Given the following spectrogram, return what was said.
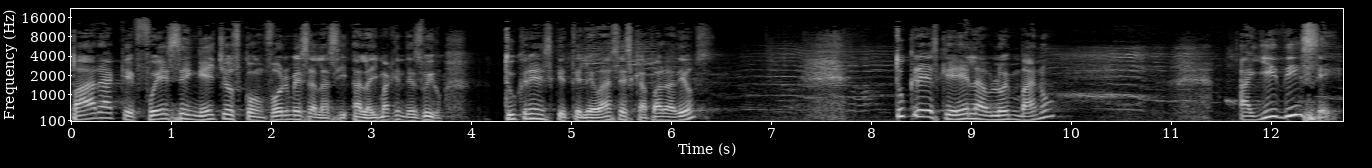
para que fuesen hechos conformes a la, imagen de su Hijo. ¿Tú crees que te le vas a escapar a Dios? ¿Tú crees que Él habló en vano? Allí dice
